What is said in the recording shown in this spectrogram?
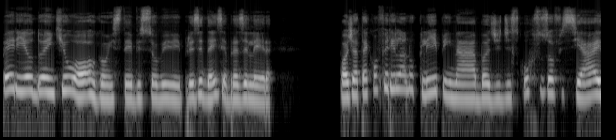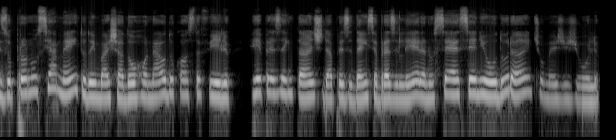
período em que o órgão esteve sob presidência brasileira. Pode até conferir lá no clipping, na aba de discursos oficiais, o pronunciamento do embaixador Ronaldo Costa Filho, representante da presidência brasileira no CSNU durante o mês de julho.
